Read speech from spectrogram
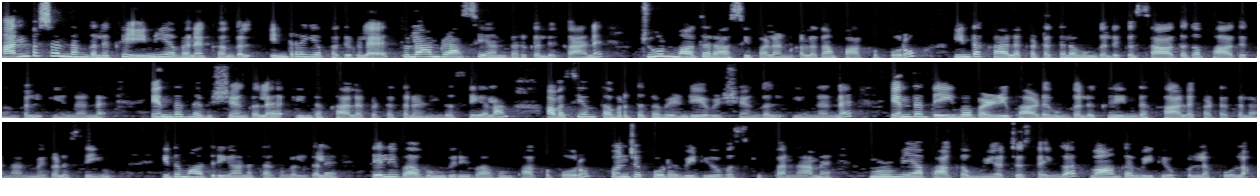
அன்பு சொந்தங்களுக்கு இனிய வணக்கங்கள். இன்றைய பதிவில் துலாம் ராசி அன்பர்களுக்கான ஜூன் மாத ராசி பலன்களை தான் பார்க்க போகிறோம் இந்த காலகட்டத்தில் உங்களுக்கு சாதக பாதகங்கள் என்னென்ன? எந்தெந்த விஷயங்களை இந்த காலகட்டத்தில் நீங்கள் செய்யலாம்? அவசியம் தவிர்த்துக்க வேண்டிய விஷயங்கள் என்னென்ன? எந்த தெய்வ வழிபாடு உங்களுக்கு இந்த காலகட்டத்தில் நன்மைகளை செய்யும்? இது மாதிரியான தகவல்களை தெளிவாகவும் விரிவாகவும் பார்க்க போகிறோம் கொஞ்சம் கூட வீடியோவை ஸ்கிப் பண்ணாமல் முழுமையாக பார்க்க முயற்சி செய்யுங்க வாங்க வீடியோக்குள்ளே போகலாம்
